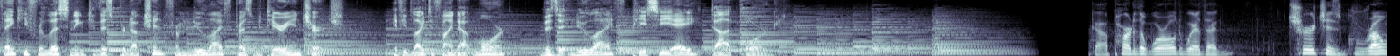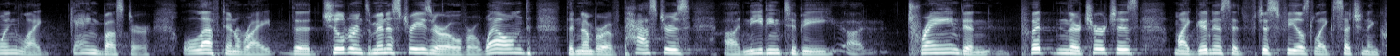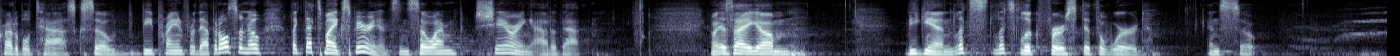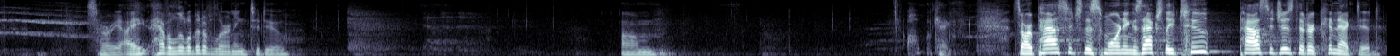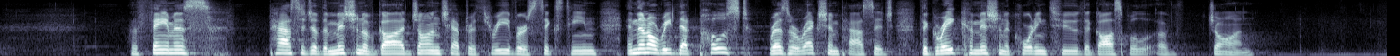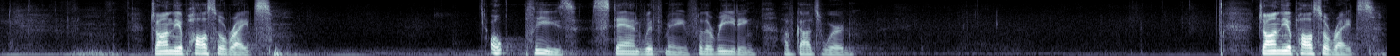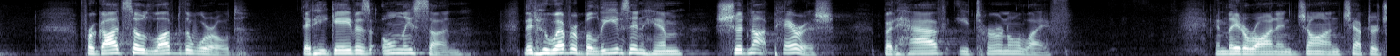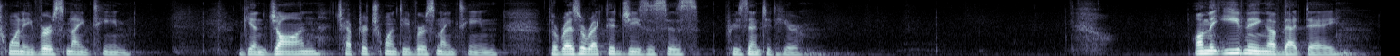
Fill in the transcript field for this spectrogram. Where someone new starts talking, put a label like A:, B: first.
A: Thank you for listening to this production from New Life Presbyterian Church. If you'd like to find out more, visit newlifepca.org.
B: A part of the world where the church is growing like gangbuster left and right. The children's ministries are overwhelmed. The number of pastors uh, needing to be uh, trained and put in their churches. My goodness, it just feels like such an incredible task. So be praying for that. But also know, like, that's my experience. And so I'm sharing out of that. Now, as I um, begin, let's, let's look first at the word. And so, sorry, I have a little bit of learning to do. Um, oh, okay. So, our passage this morning is actually two passages that are connected. The famous passage of the mission of God, John chapter 3, verse 16. And then I'll read that post resurrection passage, the Great Commission according to the Gospel of John. John the Apostle writes, Oh, please stand with me for the reading of God's Word. John the Apostle writes For God so loved the world that he gave his only Son, that whoever believes in him should not perish, but have eternal life. And later on in John chapter 20, verse 19, again, John chapter 20, verse 19, the resurrected Jesus is presented here. On the evening of that day,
